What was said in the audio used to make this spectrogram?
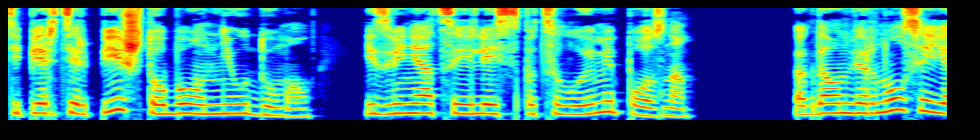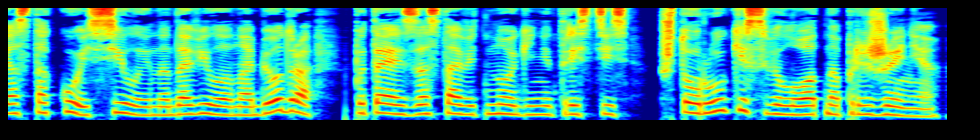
Теперь терпи, чтобы он не удумал. Извиняться и лезть с поцелуями поздно. Когда он вернулся, я с такой силой надавила на бедра, пытаясь заставить ноги не трястись, что руки свело от напряжения.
